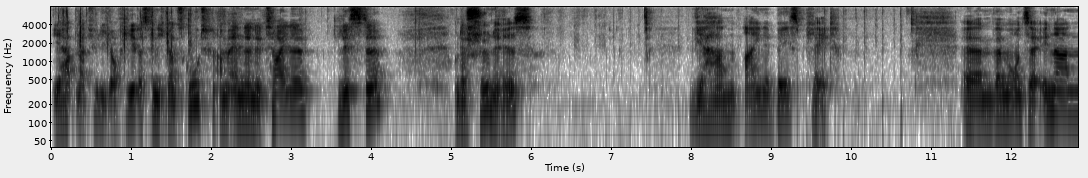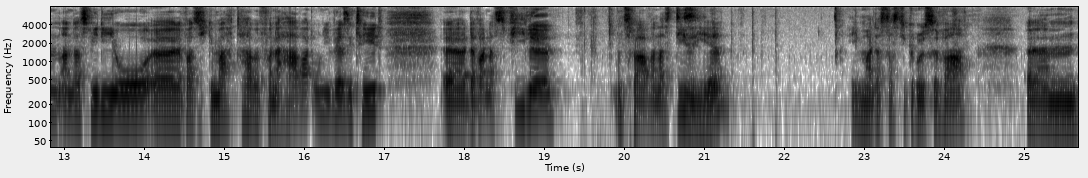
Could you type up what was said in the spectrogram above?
Ihr habt natürlich auch hier, das finde ich ganz gut, am Ende eine Teile-Liste. Und das Schöne ist, wir haben eine Baseplate. Ähm, wenn wir uns erinnern an das Video, äh, was ich gemacht habe von der Harvard-Universität, äh, da waren das viele, und zwar waren das diese hier, ich meine, dass das die Größe war, ähm,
